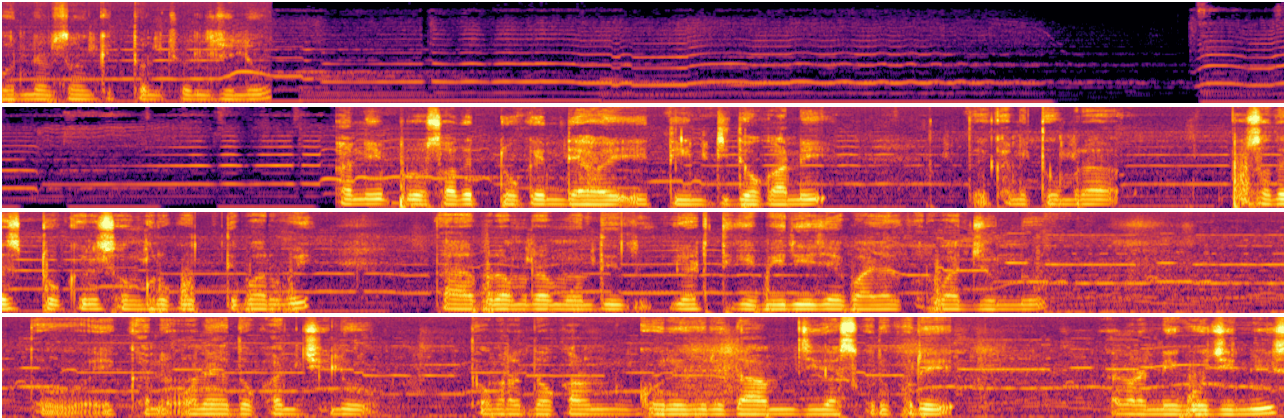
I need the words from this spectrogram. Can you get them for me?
হরিনাম সংকীর্তন চলছিল। এখানে প্রসাদের টোকেন দেওয়া হয়, এই তিনটি দোকানে। তো এখানে তোমরা প্রসাদের টোকেন সংগ্রহ করতে পারবে। তারপর আমরা মন্দির গেট থেকে বেরিয়ে যাই বাজার করবার জন্য। তো এখানে অনেক দোকান ছিল। তো আমরা দোকান ঘুরে ঘুরে দাম জিজ্ঞাসা করে করে আমরা নেব জিনিস।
